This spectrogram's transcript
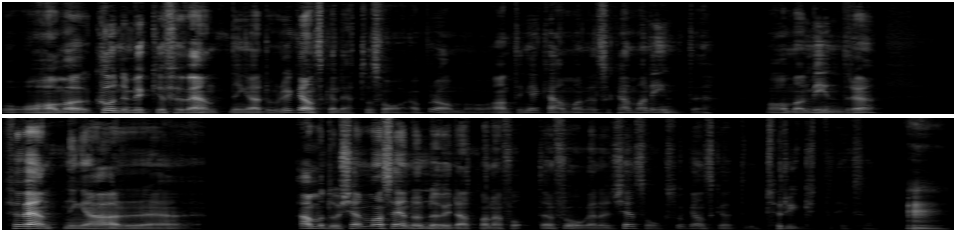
Och, och har man kunder mycket förväntningar då är det ganska lätt att svara på dem. Och antingen kan man eller så kan man inte. Och har man mindre förväntningar eh, ja, men då känner man sig ändå nöjd att man har fått den frågan. Det känns också ganska tryggt. Liksom. Mm.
